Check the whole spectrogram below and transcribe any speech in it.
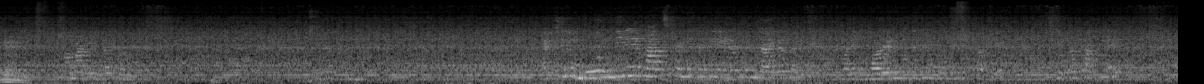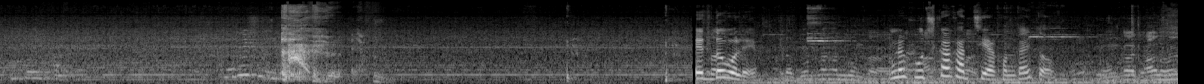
হুম। মানে সেদ্ধ বলে। আমরা ফুচকা খাচ্ছি এখন তাই তো? ফুচকা ধরো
